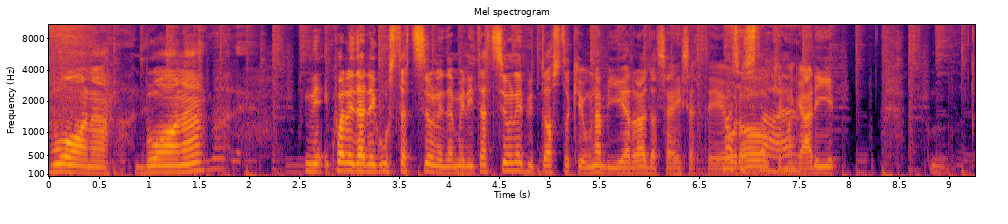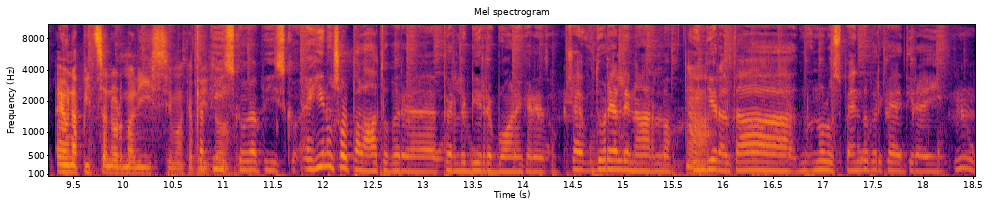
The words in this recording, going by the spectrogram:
Buona, buona. Male. Quale da degustazione, da meditazione, piuttosto che una birra da 6-7 Ma ci euro. sta, che eh. magari. È una pizza normalissima, capito? Capisco, capisco. Che io non ho il palato per, per le birre buone, credo. Cioè, dovrei allenarlo. Quindi in realtà non lo spendo perché direi... Mm.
